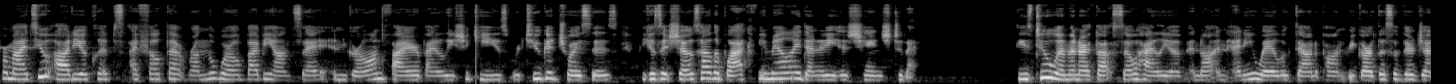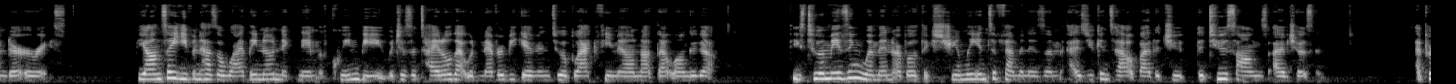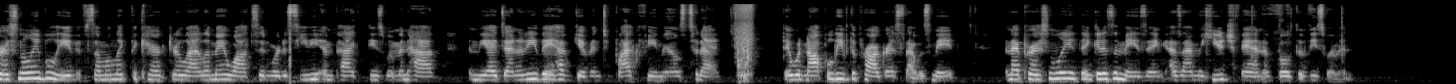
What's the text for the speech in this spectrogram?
For my two audio clips, I felt that Run the World by Beyonce and Girl on Fire by Alicia Keys were two good choices because it shows how the black female identity has changed today. These two women are thought so highly of and not in any way looked down upon, regardless of their gender or race. Beyonce even has a widely known nickname of Queen Bee, which is a title that would never be given to a black female not that long ago. These two amazing women are both extremely into feminism, as you can tell by the, cho- the two songs I've chosen. I personally believe if someone like the character Lila Mae Watson were to see the impact these women have and the identity they have given to black females today, they would not believe the progress that was made. And I personally think it is amazing, as I'm a huge fan of both of these women.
